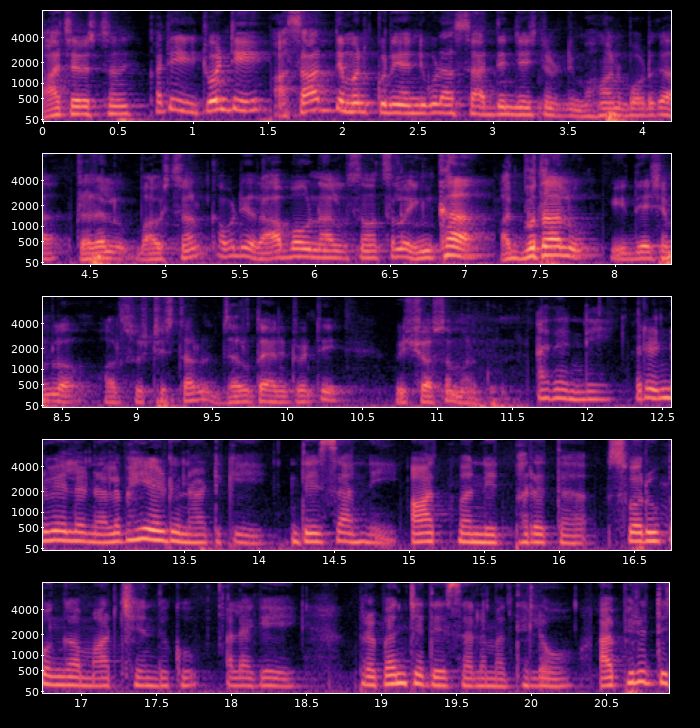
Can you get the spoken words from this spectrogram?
ఆచరిస్తున్నాయి. కాబట్టి ఇటువంటి అసాధ్యం అనుకునే అన్ని కూడా సాధ్యం చేసినటువంటి మహానుభావుడుగా ప్రజలు భావిస్తున్నారు. కాబట్టి రాబో నాలుగు సంవత్సరాలు ఇంకా అద్భుతాలు ఈ దేశంలో వారు సృష్టిస్తారు. జరుగుతాయనేటువంటి విశ్వాసం మనకు అదండి. రెండు వేల నలభై ఏడు నాటికి దేశాన్ని ఆత్మ నిర్భరత స్వరూపంగా మార్చేందుకు అలాగే ప్రపంచ దేశాల మధ్యలో అభివృద్ధి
